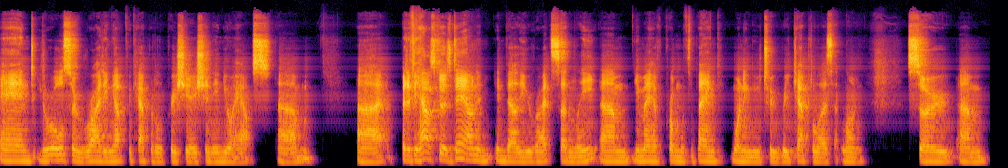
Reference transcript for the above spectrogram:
and you're also writing up the capital appreciation in your house. Um, uh, but if your house goes down in, in value, right, suddenly, um, you may have a problem with the bank wanting you to recapitalize that loan. So, um,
